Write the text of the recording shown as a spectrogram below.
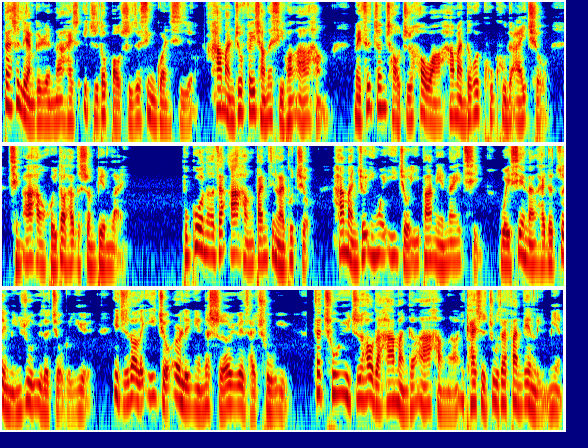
但是两个人呢，还是一直都保持着性关系哦。哈满就非常的喜欢阿航，每次争吵之后啊，哈满都会苦苦的哀求，请阿航回到他的身边来。不过呢，在阿航搬进来不久，哈满就因为一九一八年那一起猥亵男孩的罪名入狱了九个月，一直到了一九二零年的十二月才出狱。在出狱之后的哈满跟阿航啊，一开始住在饭店里面。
